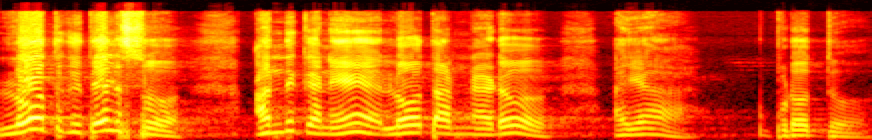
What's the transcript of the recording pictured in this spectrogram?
లోతుకు తెలుసు. అందుకనే లోతు అన్నాడు అయ్యా ఇప్పుడు వద్దు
